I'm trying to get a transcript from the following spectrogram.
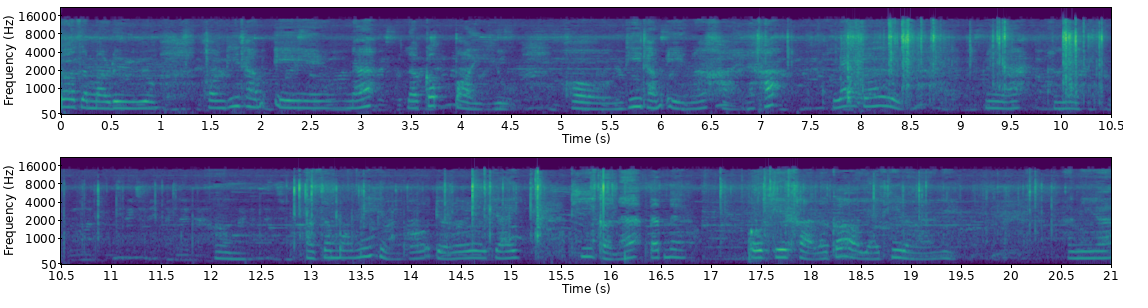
ก็จะมารีวิวของที่ทำเองนะ แล้วก็ปล่อยอยู่ของที่ทำเองแล้วขายนะคะ แรกเลยนี่นะอันแรกอาจจะมองไม่เห็นเพราะเดี๋ยวเราย้ายที่ก่อนนะแป๊บนึงโอเคค่ะ แล้วก็ย้ายที่แล้วนี่อันนี้นะ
